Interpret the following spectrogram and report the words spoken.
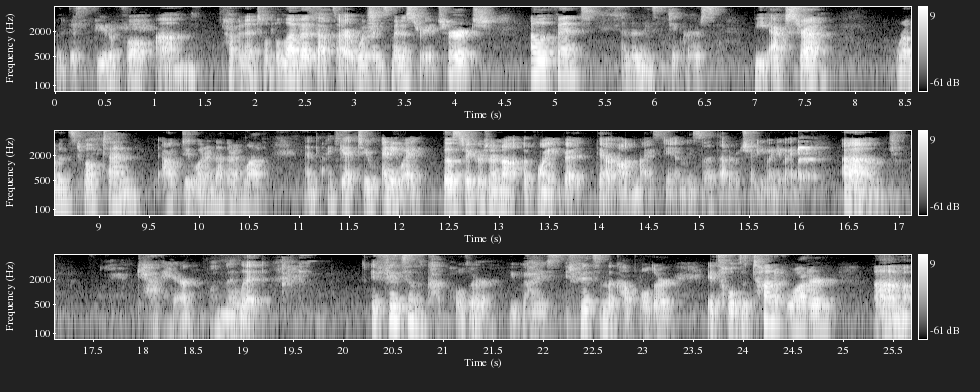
with this beautiful um, Covenantal Beloved. That's our women's ministry at church. Elephant, and then these stickers. Be extra. Romans 12:10, outdo one another in love, and I get to. Anyway, those stickers are not the point, but they're on my Stanley, so I thought I would show you anyway. Um, I have cat hair on my lid. It fits in the cup holder, you guys. It fits in the cup holder. It holds a ton of water. Um,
